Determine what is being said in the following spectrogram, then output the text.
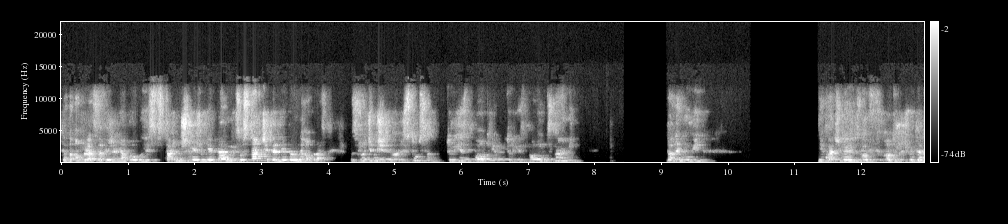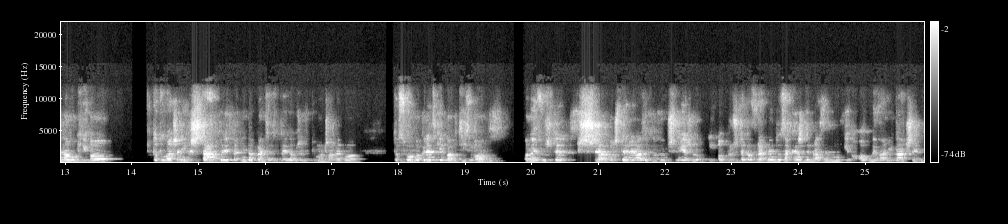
ten obraz zawierzenia Bogu jest w Starym Przymierzu niepełny. Zostawcie ten niepełny obraz, zwróćmy się do Chrystusa, który jest Bogiem, który jest Bogiem z nami. Dalej mówi, nie kładźmy, znów odrzućmy te nauki o to tłumaczenie chrztach, to jest tak nie do końca tutaj dobrze wytłumaczone, bo to słowo greckie baptizmo, ono jest już te trzy albo cztery razy w Nowym Przymierzu i oprócz tego fragmentu za każdym razem mówi o obmywaniu naczyń,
